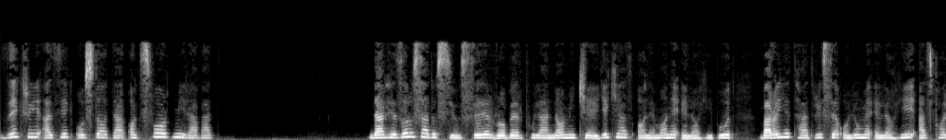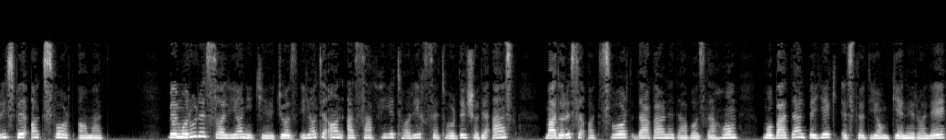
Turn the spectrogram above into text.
ذکری از یک استاد در آکسفورد می رود. در 1133 روبر پولن نامی که یکی از آلمان الهی بود برای تدریس علوم الهی از پاریس به آکسفورد آمد. به مرور سالیانی که جزئیات آن از صفحه تاریخ سترده شده است مدارس آکسفورد در قرن دوازدهم مبدل به یک استادیوم گنراله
